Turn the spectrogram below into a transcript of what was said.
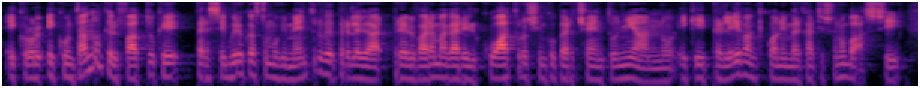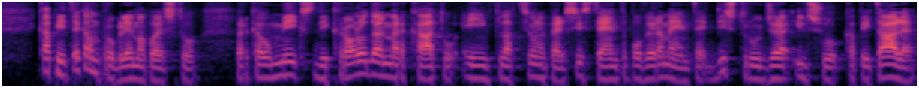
e, cro- e, contando anche il fatto che per seguire questo movimento deve prelega- prelevare magari il 4-5% ogni anno e che preleva anche quando i mercati sono bassi, Capite che è un problema questo, perché un mix di crollo del mercato e inflazione persistente può veramente distruggere il suo capitale.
